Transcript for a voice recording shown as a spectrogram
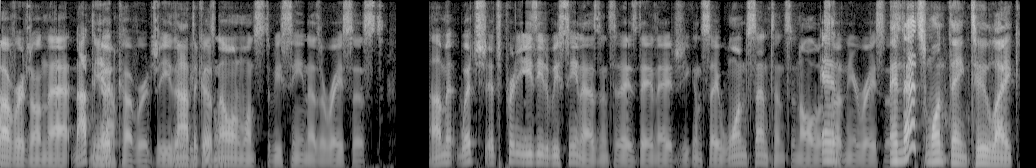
coverage on that. Not the Yeah. good coverage either, Not because no one wants to be seen as a racist. Um, it, which it's pretty easy to be seen as in today's day and age. You can say one sentence and all of a And- sudden you're racist. And that's one thing too. Like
